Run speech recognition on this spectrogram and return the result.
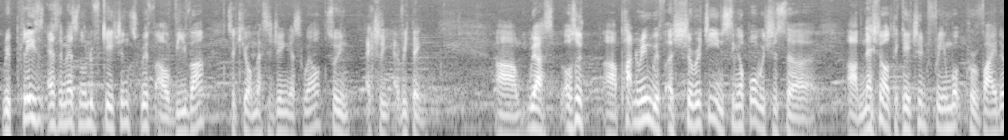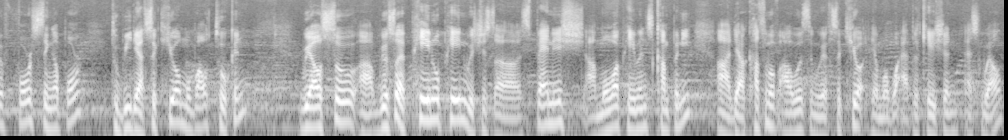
replace SMS notifications with our Viva secure messaging as well. So actually everything. Uh, we are also uh, partnering with Assurity in Singapore, which is a, a national authentication framework provider for Singapore to be their secure mobile token. We also, uh, we also have PayNoPain, which is a Spanish uh, mobile payments company. Uh, they are a customer of ours and we have secured their mobile application as well.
